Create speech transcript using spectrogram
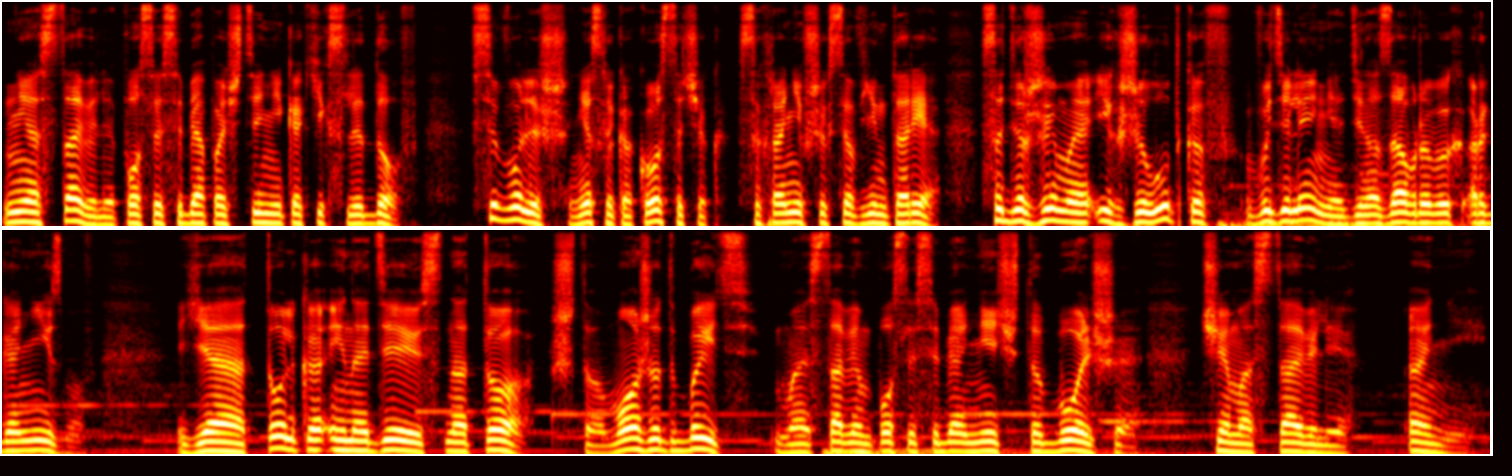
не оставили после себя почти никаких следов, всего лишь несколько косточек, сохранившихся в янтаре, содержимое их желудков, выделение динозавровых организмов – Я только и надеюсь на то, что, может быть, мы оставим после себя нечто большее, чем оставили они.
